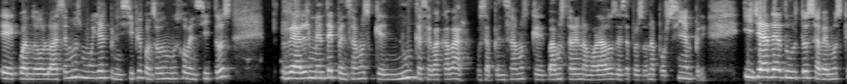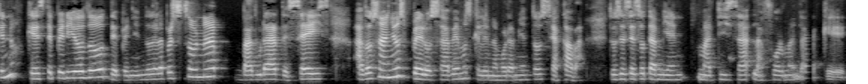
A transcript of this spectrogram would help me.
eh, cuando lo hacemos muy al principio, cuando somos muy jovencitos, realmente pensamos que nunca se va a acabar, o sea, pensamos que vamos a estar enamorados de esa persona por siempre. Y ya de adultos sabemos que no, que este periodo, dependiendo de la persona, va a durar de seis a dos años, pero sabemos que el enamoramiento se acaba. Entonces eso también matiza la forma en la que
